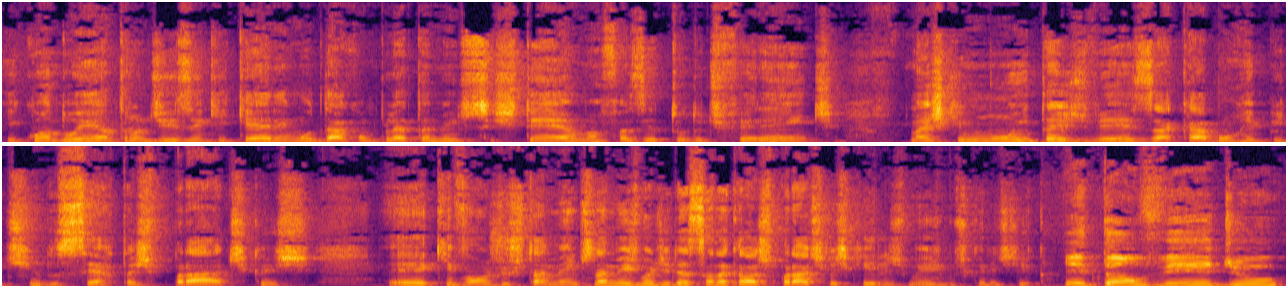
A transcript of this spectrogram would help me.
e quando entram dizem que querem mudar completamente o sistema, fazer tudo diferente, mas que muitas vezes acabam repetindo certas práticas é, que vão justamente na mesma direção daquelas práticas que eles mesmos criticam. Então, vídeo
